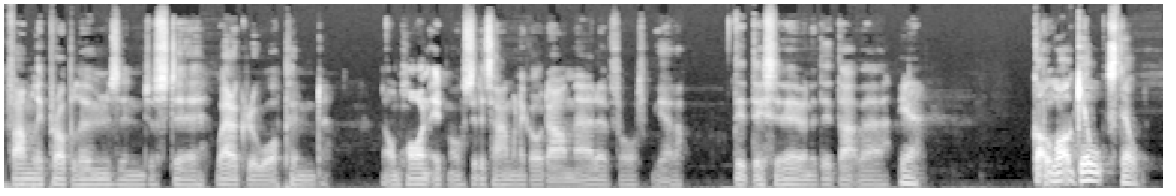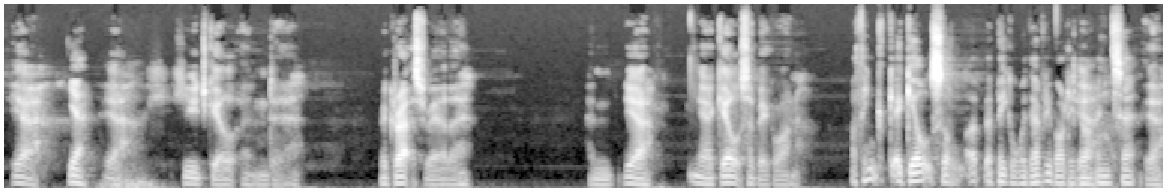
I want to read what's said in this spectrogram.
family problems and just uh, where I grew up and I'm haunted most of the time when I go down there oh, yeah I did this here and I did that there Yeah. Got a lot of guilt still. yeah Yeah. yeah huge guilt and uh, regrets really and yeah yeah guilt's a big one I think guilt's a, a big one with everybody, that, Yeah. isn't it? yeah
